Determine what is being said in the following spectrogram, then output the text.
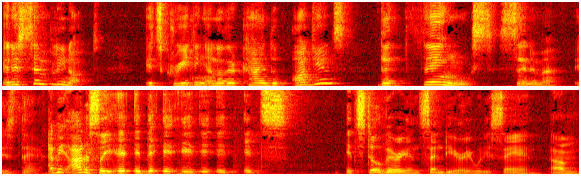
It is simply not. It's creating another kind of audience that thinks cinema is there. I mean, honestly, it, it, it, it, it, it it's it's still very incendiary what he's saying. Um,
